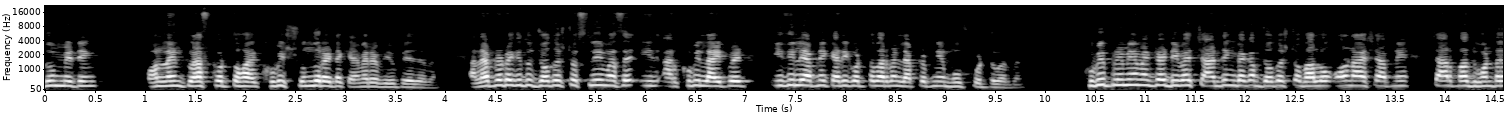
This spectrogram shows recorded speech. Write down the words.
জুম মিটিং অনলাইন ক্লাস করতে হয়, খুবই সুন্দর একটা ক্যামেরা ভিউ পেয়ে যাবেন। আর ল্যাপটপটা কিন্তু যথেষ্ট স্লিম আছে আর খুবই লাইট ওয়েট ইজিলি আপনি ক্যারি করতে পারবেন ল্যাপটপ নিয়ে মুভ করতে পারবেন। খুবই প্রিমিয়াম একটা ডিভাইস চার্জিং ব্যাকআপ যথেষ্ট ভালো। অনায়াসে আপনি চার পাঁচ ঘণ্টা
